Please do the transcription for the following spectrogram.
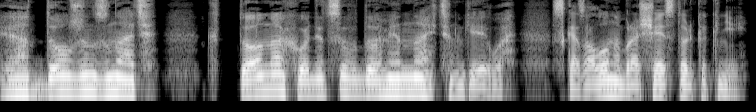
«Я должен знать, кто находится в доме Найтингейла», — сказал он, обращаясь только к ней.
